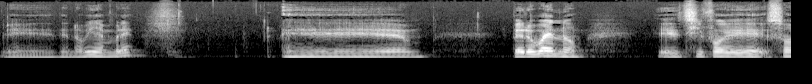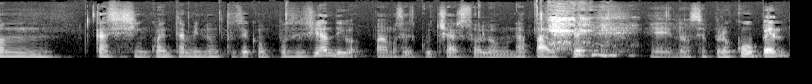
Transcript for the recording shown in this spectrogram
de noviembre. Pero bueno, sí fue, casi 50 minutos de composición, digo, vamos a escuchar solo una parte, eh, no se preocupen,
